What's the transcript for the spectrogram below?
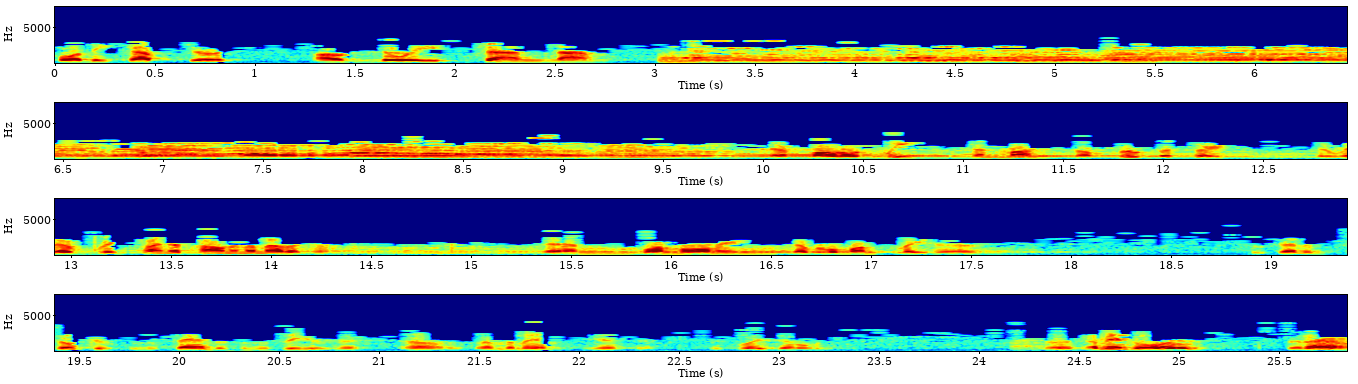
for the capture of Louis San Nam. There followed weeks and months of fruitless search through every Chinatown in America. Then, one morning, several months later, Lieutenant Silkerson, Sanderson, the seers, eh? Oh, send them in. Yes, sir. This way, gentlemen. Oh, come in, boys. Sit down.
